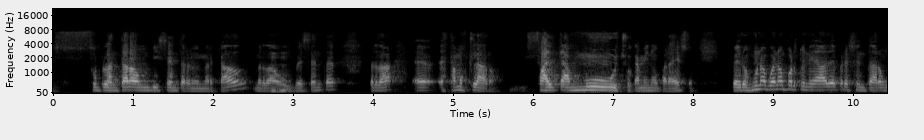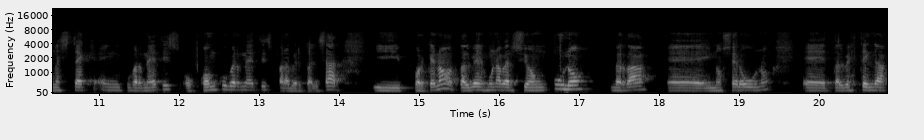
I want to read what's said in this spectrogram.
suplantar a un V-Center en el mercado, ¿verdad? O un V-Center, ¿verdad? Eh, estamos claros, falta mucho camino para eso, pero es una buena oportunidad de presentar un stack en Kubernetes o con Kubernetes para virtualizar. Y, ¿por qué no? Tal vez una versión 1, ¿verdad? Eh, y no 0.1, eh, tal vez tenga,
